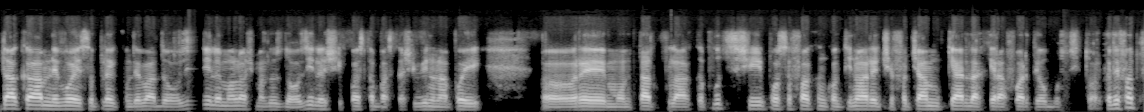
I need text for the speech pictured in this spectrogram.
dacă am nevoie să plec undeva două zile, m-am luat și m-am dus două zile și cu asta basta și vin înapoi uh, remontat la căpuț și pot să fac în continuare ce făceam chiar dacă era foarte obositor. Că de fapt,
